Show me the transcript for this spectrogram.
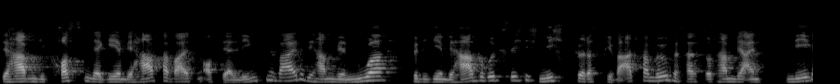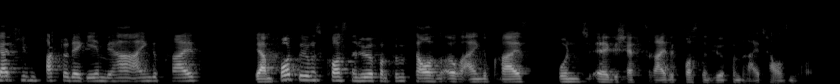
Wir haben die Kosten der GmbH-Verwaltung auf der linken Seite. Die haben wir nur für die GmbH berücksichtigt, nicht für das Privatvermögen. Das heißt, dort haben wir einen negativen Faktor der GmbH eingepreist. Wir haben Fortbildungskosten in Höhe von 5.000 Euro eingepreist und äh, Geschäftsreisekosten in Höhe von 3.000 Euro.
